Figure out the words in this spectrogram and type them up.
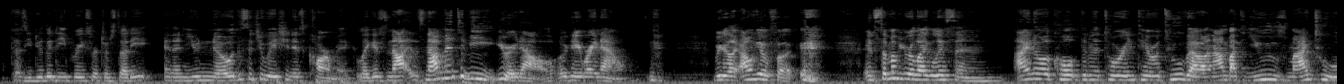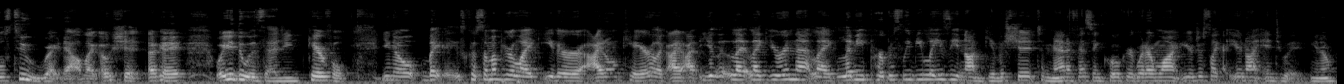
because you do the deep research or study and then you know the situation is karmic. Like it's not, it's not meant to be right now. Okay. Right now. but you're like, I don't give a fuck. And some of you are like, listen, I know occult, divinatory, and tarot too, Val, and I'm about to use my tools too right now. I'm like, oh shit, okay. What you doing, Saggy? Careful. You know, but it's because some of you are like, either I don't care, like I, I you, like, like you're in that, like, let me purposely be lazy and not give a shit to manifest and co-create what I want. You're just like, you're not into it, you know?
